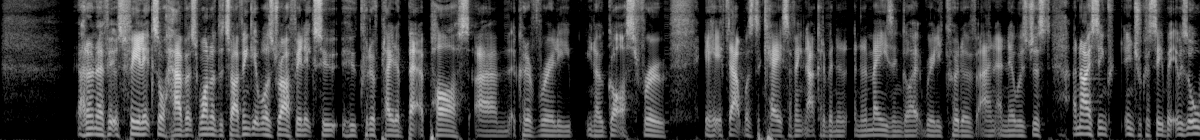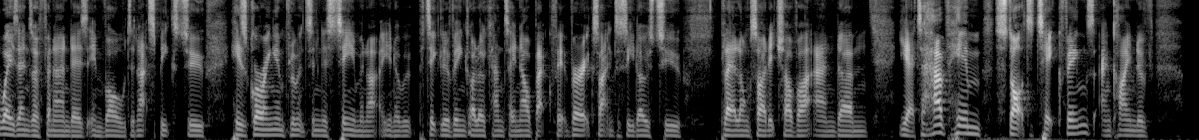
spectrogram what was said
I don't know if it was Felix or Havertz, one of the two. I think it was Joao Felix who who could have played a better pass um, that could have really you know got us through. If that was the case, I think that could have been an amazing guy. It really could have, and and there was just a nice intricacy, but it was always Enzo Fernandez involved, and that speaks to his growing influence in this team. And I, you know, particularly with N'Golo Kante now back fit, very exciting to see those two play alongside each other, and um, yeah, to have him start to tick things and kind of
